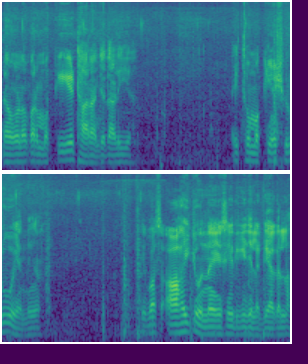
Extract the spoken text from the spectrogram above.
ਡਾਉਣ ਆ, ਪਰ ਮੱਕੀ ਇਹ 18 44 ਆ। ਇੱਥੋਂ ਮੱਕੀਆਂ ਸ਼ੁਰੂ ਹੋ ਜਾਂਦੀਆਂ। ਤੇ ਬਸ ਆਹੀ ਝੋਨਾ ਇਸ ਏਰੀਏ 'ਚ ਲੱਗਿਆ ਗੱਲਾ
